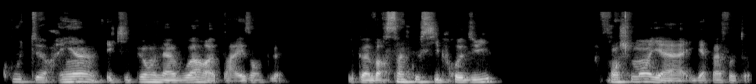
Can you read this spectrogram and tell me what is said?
coûte rien et qu'il peut en avoir euh, par exemple il peut avoir cinq ou six produits franchement il y a il y a pas photo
